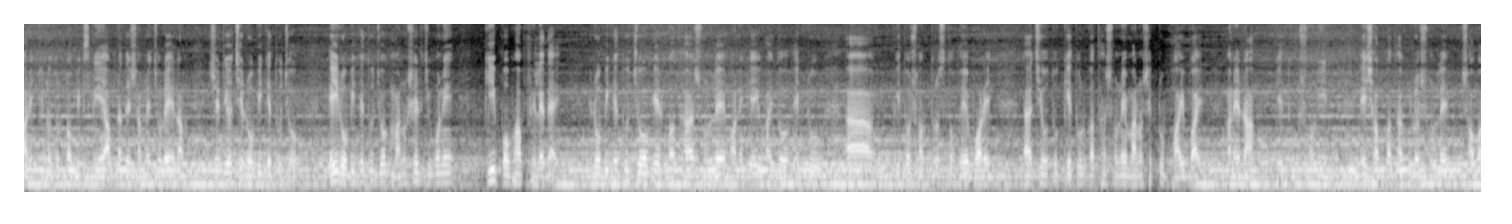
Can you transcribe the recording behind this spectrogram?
আরেকটি নতুন টপিকস নিয়ে আপনাদের সামনে চলে এলাম, সেটি হচ্ছে রবি কেতু যোগ। এই রবি কেতু যোগ মানুষের জীবনে কী প্রভাব ফেলে দেয়? রবি কেতু যোগের কথা শুনলে অনেকেই হয়তো একটু ভীত সন্ত্রস্ত হয়ে পড়ে। যেহেতু কেতুর কথা শুনে মানুষ একটু ভয় পায় মানে রাহু, কেতু শনির এই সব কথাগুলো শুনলে সবা,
